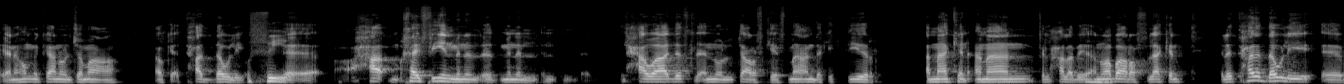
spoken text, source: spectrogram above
يعني هم كانوا الجماعة أو كاتحاد دولي في آه، خايفين من ال من ال الحوادث لأنه بتعرف كيف ما عندك كثير أماكن أمان في الحلبة أنا ما بعرف لكن الاتحاد الدولي آه،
